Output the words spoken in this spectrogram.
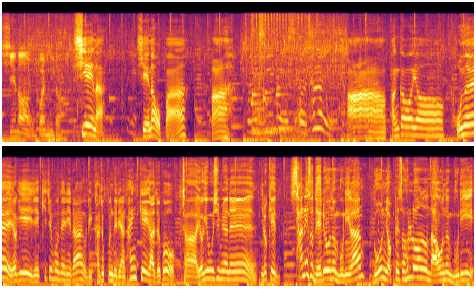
시에나 오빠입니다. 시에나, 시에나 오빠. 아, 저는 어 3학년이에요. 아 반가워요. 오늘 여기 이제 키즈 모델이랑 우리 가족분들이랑 함께 해가지고 자 여기 보시면은 이렇게 산에서 내려오는 물이랑 논 옆에서 흘러나오는 물이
